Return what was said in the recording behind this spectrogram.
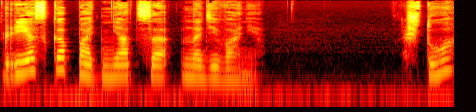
резко подняться на диване. Что?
